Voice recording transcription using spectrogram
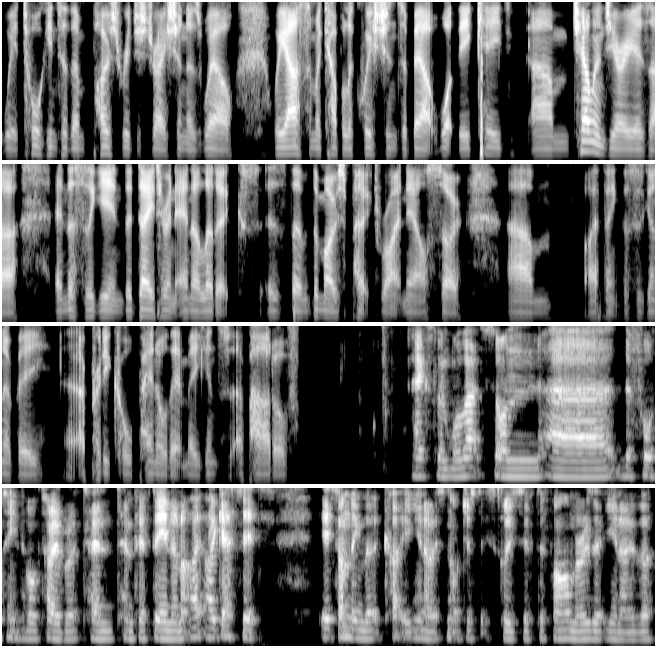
we're talking to them post registration as well, we ask them a couple of questions about what their key um, challenge areas are. And this is again the data and analytics is the the most picked right now. So um, I think this is going to be a pretty cool panel that Megan's a part of. Excellent. Well, that's on uh, the 14th of October at 10, 10 15. And I, I guess it's it's something that you know it's not just exclusive to pharma, is it? You know the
